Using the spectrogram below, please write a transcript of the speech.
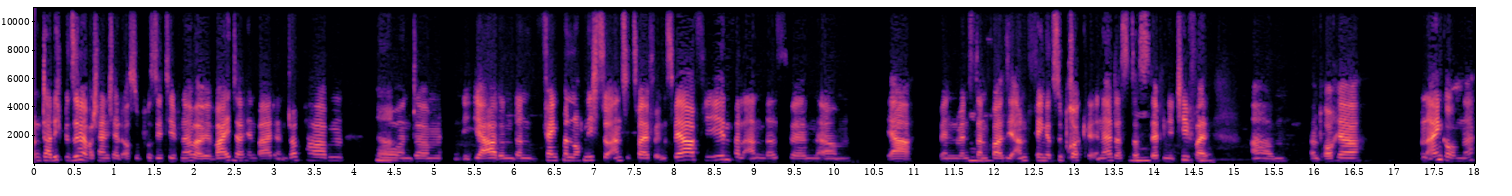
und dadurch sind wir wahrscheinlich halt auch so positiv, ne? weil wir weiterhin beide einen Job haben. Ja. Und ähm, ja, dann, dann fängt man noch nicht so an zu zweifeln. Es wäre auf jeden Fall anders, wenn, ähm, ja, wenn es mhm. dann quasi anfänge zu bröckeln. Ne? Das, das mhm. definitiv, weil ähm, man braucht ja ein Einkommen. Ne?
